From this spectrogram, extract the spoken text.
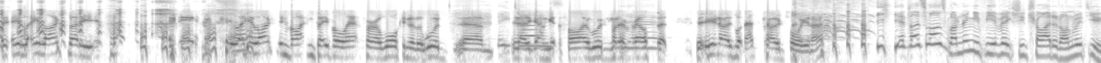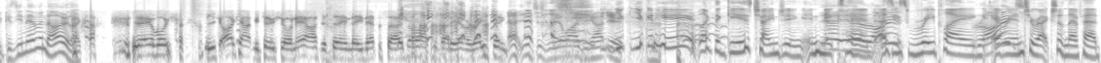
he, he likes, but he, he, he likes inviting people out for a walk into the woods. Um, you know, to go and get the firewood and whatever else. But who knows what that's code for? You know. yeah, that's why I was wondering if he ever actually tried it on with you because you never know. Like, yeah, well, you, I can't be too sure now after seeing these episodes. I'll have to bloody have a rethink. now you're just realizing, aren't you? You, you can hear like the gears changing in Yeah, Nick's yeah, head right. as he's replaying Right. every interaction they've had.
